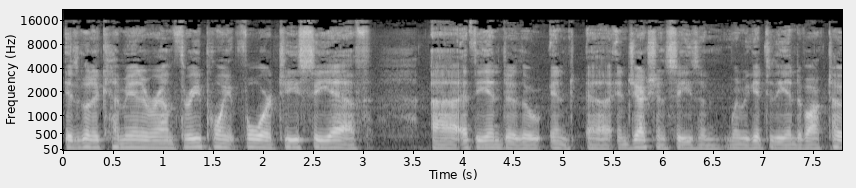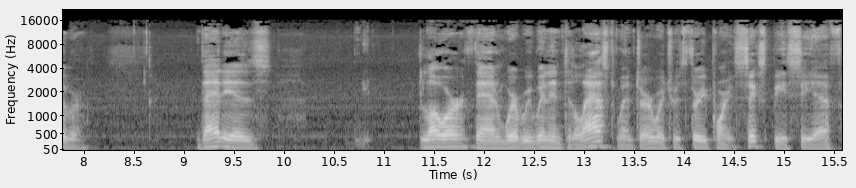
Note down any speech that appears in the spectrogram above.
is going to come in around 3.4 TCF uh, at the end of the in, uh, injection season when we get to the end of October. That is lower than where we went into last winter, which was 3.6 BCF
